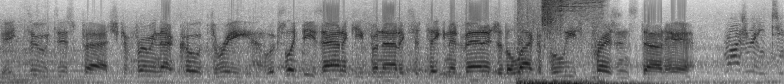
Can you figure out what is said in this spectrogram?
A2 dispatch, confirming that code 3. Looks like these anarchy fanatics are taking advantage of the lack of police presence down here. Roger, A2.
